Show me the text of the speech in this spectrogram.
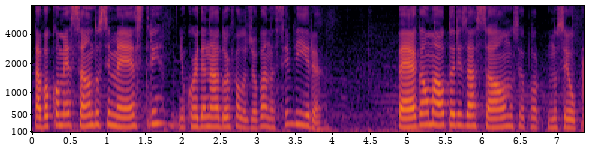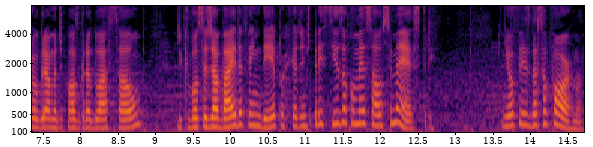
Tava começando o semestre e o coordenador falou: Giovana, se vira. Pega uma autorização no seu, no seu programa de pós-graduação, de que você já vai defender porque a gente precisa começar o semestre. E eu fiz dessa forma.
